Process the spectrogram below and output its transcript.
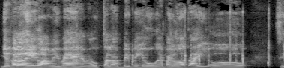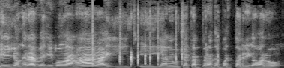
Yo te lo digo, a mí me, me gustan los MVP, yo jugué pelota y yo, sí, yo quería que mi equipo ganara y, y gané muchos campeonatos de Puerto Rico, pero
